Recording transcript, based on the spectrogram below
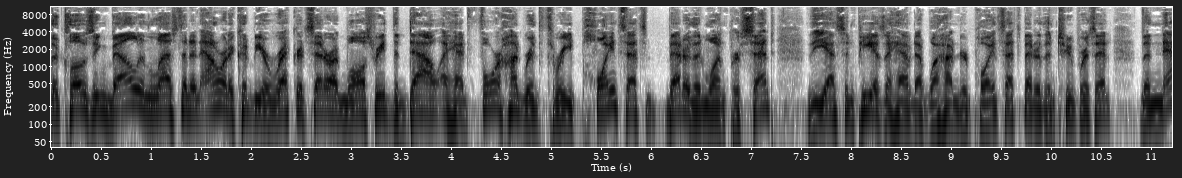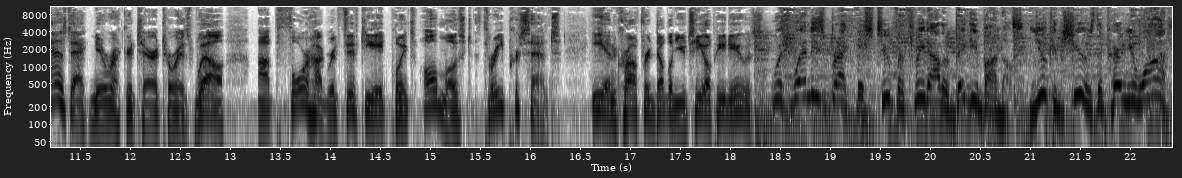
The closing bell in less than an hour, and it could be a record setter on Wall Street. The Dow ahead 403 points. That's better than 1%. The S&P is ahead at 100 points. That's better than 2%. The NASDAQ near record territory as well, up 458 points, almost 3%. Ian Crawford, WTOP News. With Wendy's breakfast, two for $3 biggie bundles, you can choose the pair you want.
